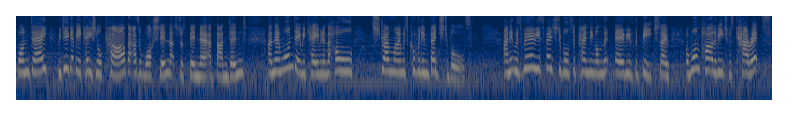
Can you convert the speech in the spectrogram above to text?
one day. We do get the occasional car that hasn't washed in, that's just been uh, abandoned. And then one day we came in and the whole strand line was covered in vegetables and it was various vegetables depending on the area of the beach. So, on one part of the beach was carrots,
